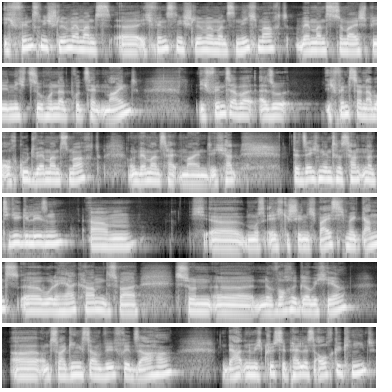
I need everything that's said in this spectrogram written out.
ich finde es nicht schlimm, wenn man es, äh, ich finde es nicht schlimm, wenn man es nicht macht, wenn man es zum Beispiel nicht zu 100% meint. Ich finde es aber, also ich finde es dann aber auch gut, wenn man es macht und wenn man es halt meint. Ich habe tatsächlich einen interessanten Artikel gelesen. Ähm, ich äh, muss ehrlich gestehen, ich weiß nicht mehr ganz, äh, wo der herkam. Das war schon äh, eine Woche, glaube ich, her. Äh, und zwar ging es da um Wilfried Saha. Da hat nämlich Crystal Palace auch gekniet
